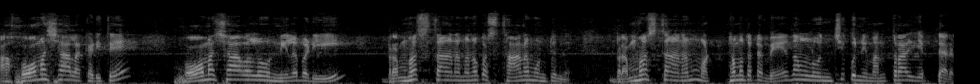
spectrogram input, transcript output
ఆ హోమశాల కడితే హోమశాలలో నిలబడి బ్రహ్మస్థానం అని ఒక స్థానం ఉంటుంది. బ్రహ్మస్థానం మొట్టమొదట వేదంలోంచి కొన్ని మంత్రాలు చెప్తారు.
